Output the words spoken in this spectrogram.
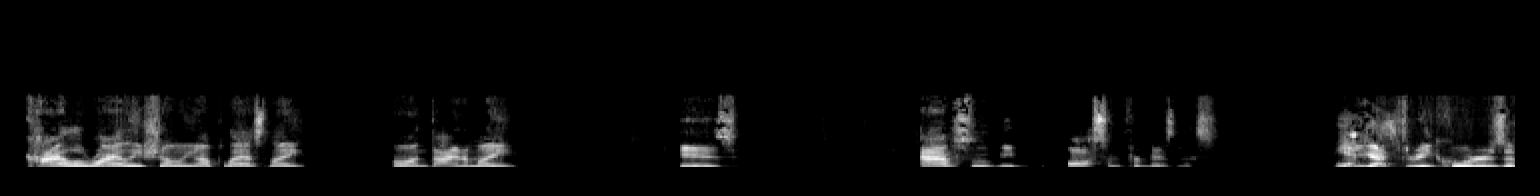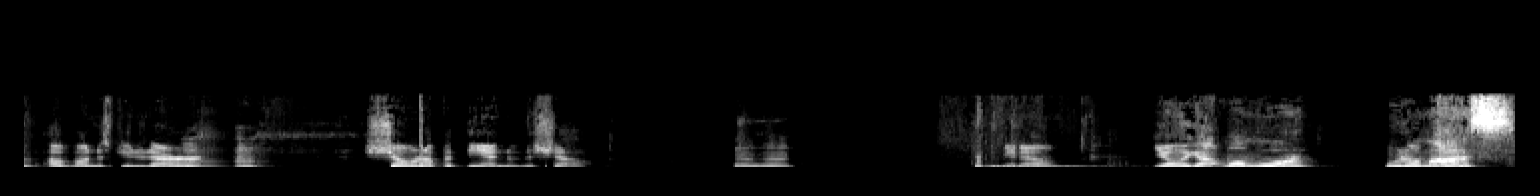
Kyle O'Reilly showing up last night on Dynamite is absolutely awesome for business. Yes. You got three quarters of, of Undisputed Era Mhm. Showing up at the end of the show. hmm You know, you only got one more. Uno más.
